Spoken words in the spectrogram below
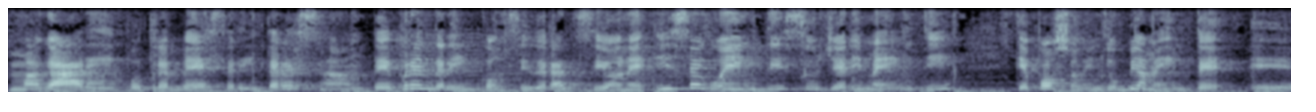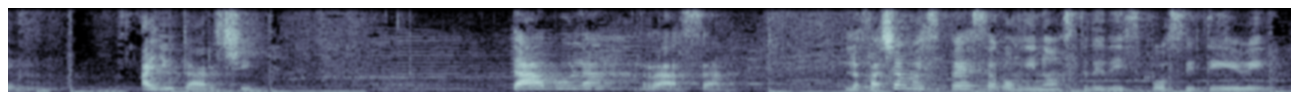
Magari potrebbe essere interessante prendere in considerazione i seguenti suggerimenti che possono indubbiamente eh, aiutarci. Tabula rasa lo facciamo spesso con i nostri dispositivi.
